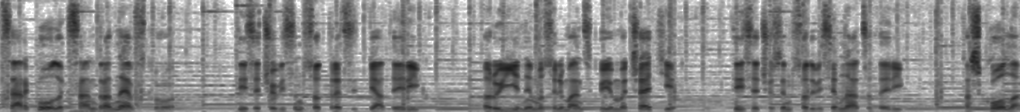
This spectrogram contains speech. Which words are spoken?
церкву Олександра Невського 1835 рік, руїни мусульманської мечеті 1718 рік та школа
